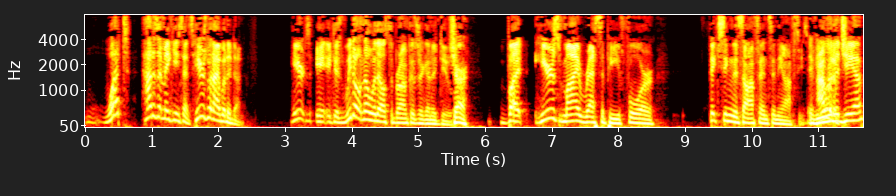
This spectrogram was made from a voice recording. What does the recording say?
What? How does that make any sense? Here's what I would have done. Here's, because we don't know what else the Broncos are going to do. Sure. But here's my recipe for fixing this offense in the offseason. If you I were the GM?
